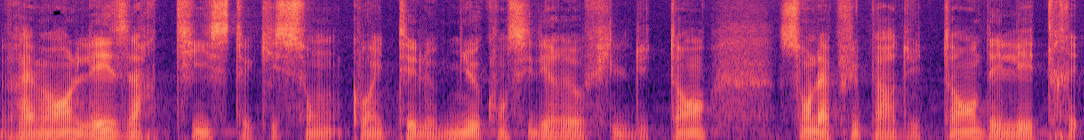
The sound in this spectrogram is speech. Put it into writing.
Vraiment, les artistes qui, ont été le mieux considérés au fil du temps sont la plupart du temps des lettrés.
